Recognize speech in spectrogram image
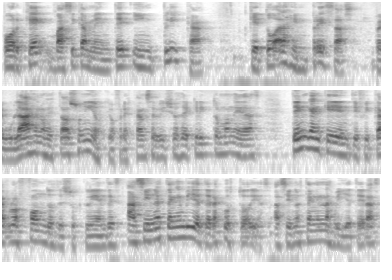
porque básicamente implica que todas las empresas reguladas en los Estados Unidos que ofrezcan servicios de criptomonedas tengan que identificar los fondos de sus clientes, así no estén en billeteras custodias, así no estén en las billeteras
